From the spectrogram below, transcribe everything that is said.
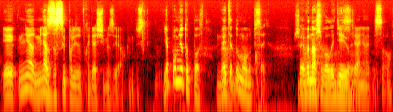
И мне, меня засыпали входящими заявками. То есть, Я помню тот пост. да. Я тебе думал написать. Что я Ну, вынашивал идею. Зря не написал.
